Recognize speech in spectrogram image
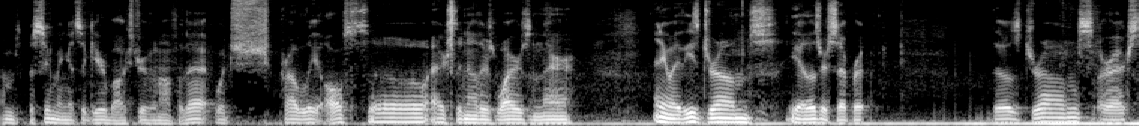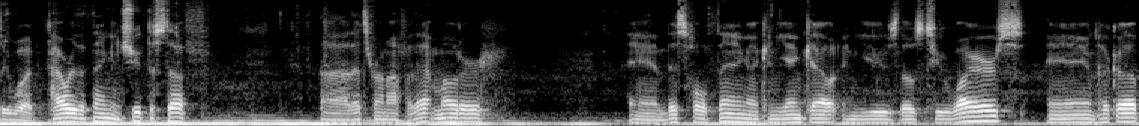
I'm assuming it's a gearbox driven off of that, which probably also, actually no, there's wires in there. Anyway, these drums, yeah, those are separate. Those drums are actually what power the thing and shoot the stuff. Uh, that's run off of that motor. And this whole thing I can yank out and use those two wires and hook up,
